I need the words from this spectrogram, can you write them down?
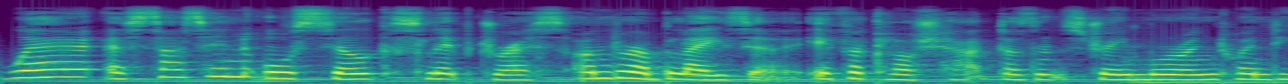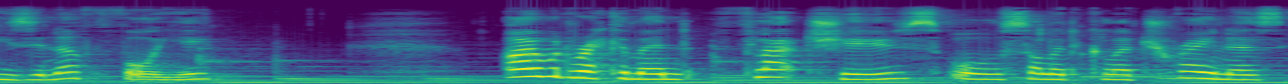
Wear a satin or silk slip dress under a blazer if a cloche hat doesn't stream roaring 20s enough for you. I would recommend flat shoes or solid colour trainers,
